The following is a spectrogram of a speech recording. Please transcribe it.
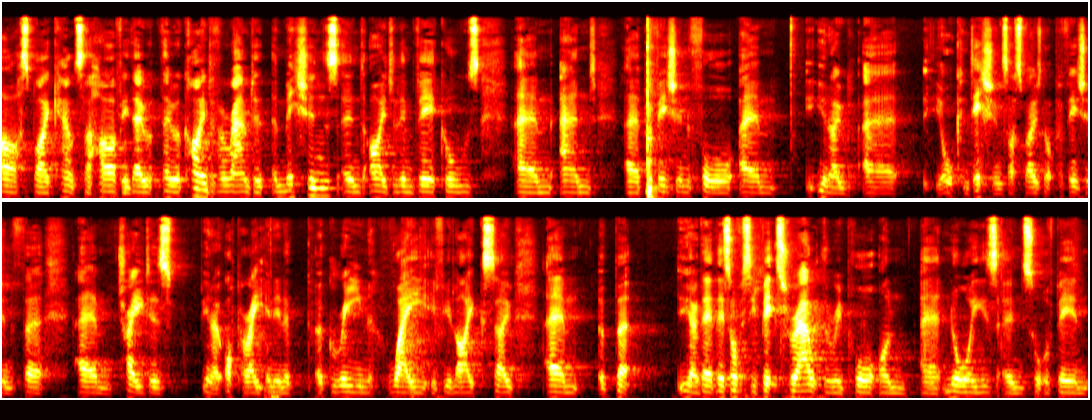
asked by Councillor Harvey. They, they were kind of around emissions and idling vehicles um, and uh, provision for, um, you know, uh, or conditions, I suppose, not provision for um, traders, you know, operating in a, a green way, if you like. So, um, but you know, there, there's obviously bits throughout the report on uh, noise and sort of being,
